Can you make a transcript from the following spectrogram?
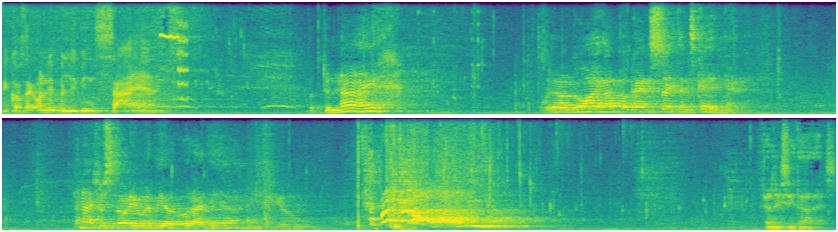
Because I only believe in science. But tonight, we are going up against Satan's cavemen. And I just thought it would be a good idea if you. Felicidades.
